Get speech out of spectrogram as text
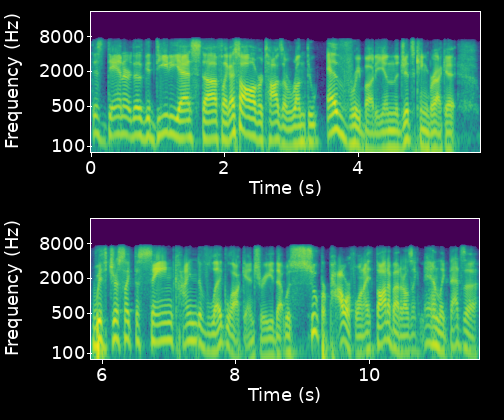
this Danaher, the, the DDS stuff. Like I saw Oliver Taza run through everybody in the Jits King bracket with just like the same kind of leg lock entry that was super powerful. And I thought about it. I was like, man, like that's a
